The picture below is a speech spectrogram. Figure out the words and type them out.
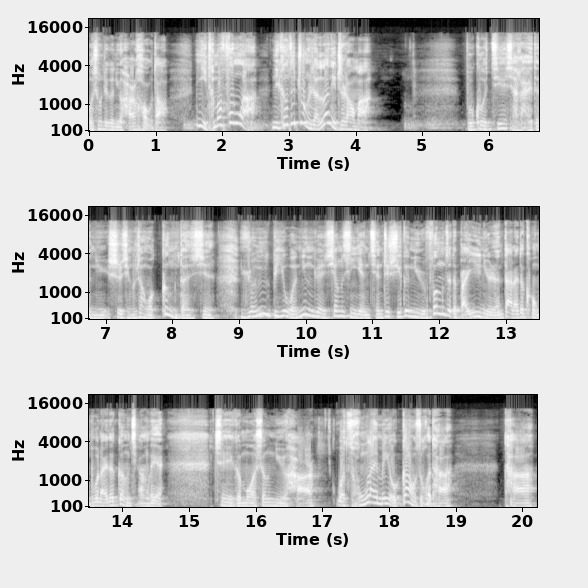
我冲这个女孩吼道：“你他妈疯了！你刚才撞人了，你知道吗？”不过接下来的女事情让我更担心，远比我宁愿相信眼前这是一个女疯子的白衣女人带来的恐怖来得更强烈。这个陌生女孩，我从来没有告诉过她，她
